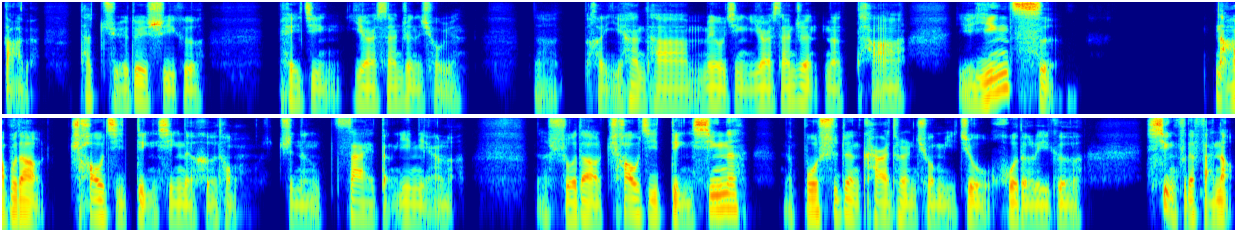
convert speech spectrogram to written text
打的，他绝对是一个配进一二三阵的球员。那很遗憾他没有进一二三阵，那他也因此拿不到超级顶薪的合同，只能再等一年了。那说到超级顶薪呢？那波士顿凯尔特人球迷就获得了一个幸福的烦恼，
